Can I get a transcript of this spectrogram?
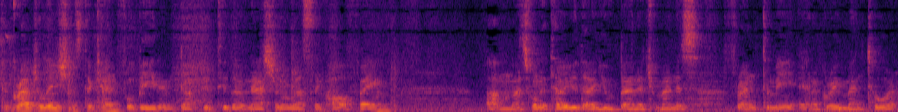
Congratulations to Ken for being inducted to the National Wrestling Hall of Fame. Um, I just want to tell you that you've been a tremendous friend to me and a great mentor.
